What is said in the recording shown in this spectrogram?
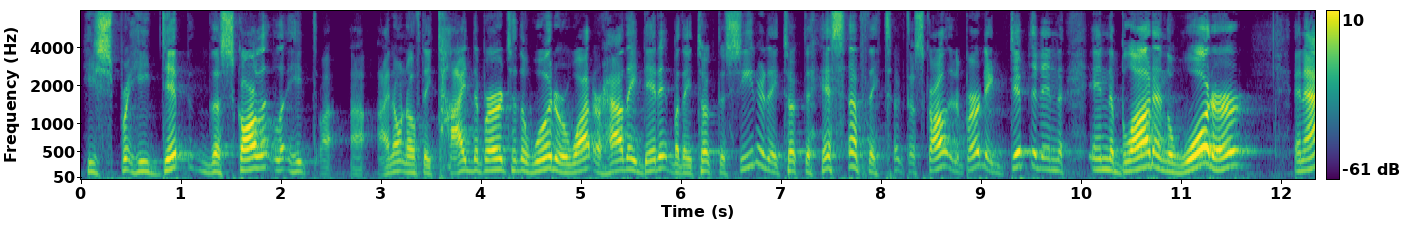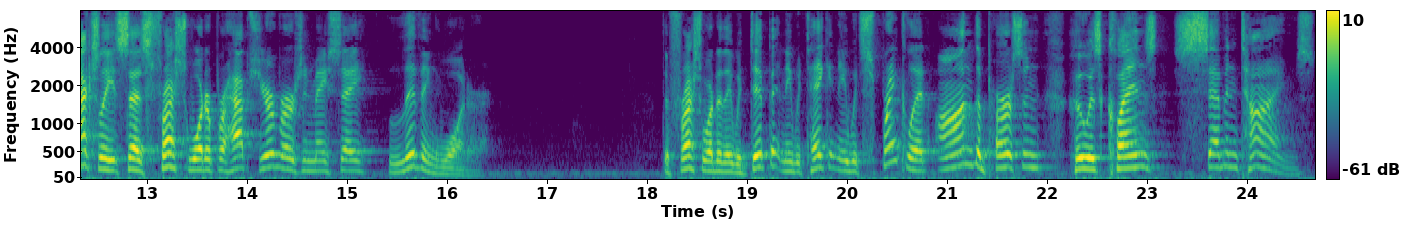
He, sp- he dipped the scarlet. He, uh, uh, I don't know if they tied the bird to the wood or what or how they did it, but they took the cedar, they took the hyssop, they took the scarlet, the bird, they dipped it in the, in the blood and the water. And actually, it says fresh water. Perhaps your version may say living water. The fresh water, they would dip it and he would take it and he would sprinkle it on the person who is cleansed seven times.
